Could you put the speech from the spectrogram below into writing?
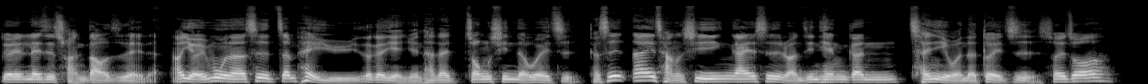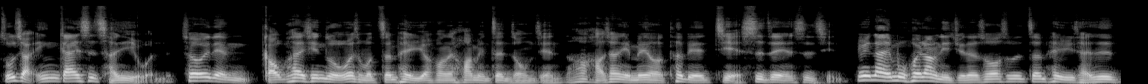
有点类似传道之类的。然后有一幕呢是曾佩瑜这个演员。他在中心的位置，可是那一场戏应该是阮经天跟陈以文的对峙，所以说主角应该是陈以文，所以我有点搞不太清楚为什么曾佩瑜要放在画面正中间，然后好像也没有特别解释这件事情，因为那一幕会让你觉得说是不是曾佩瑜才是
